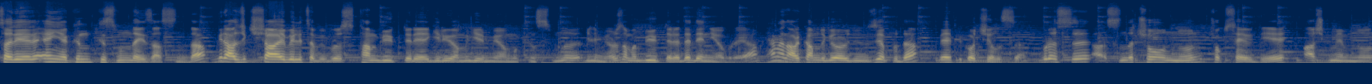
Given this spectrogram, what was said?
Sarıyer'e en yakın kısmındayız aslında. Birazcık şaibeli tabii burası tam Büyükdere'ye giriyor mu girmiyor mu kısmını bilmiyoruz ama Büyükdere'de deniyor buraya. Hemen arkamda gördüğünüz yapıda Vehbi Koç Yalısı. Burası aslında çoğunluğun çok sevdiği Aşk-ı Memnu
